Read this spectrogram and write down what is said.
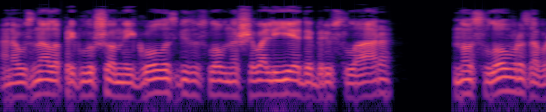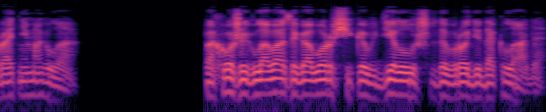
Она узнала приглушенный голос, безусловно, шевалье де Брюслара, но слов разобрать не могла. Похоже, глава заговорщиков делал что-то вроде доклада.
